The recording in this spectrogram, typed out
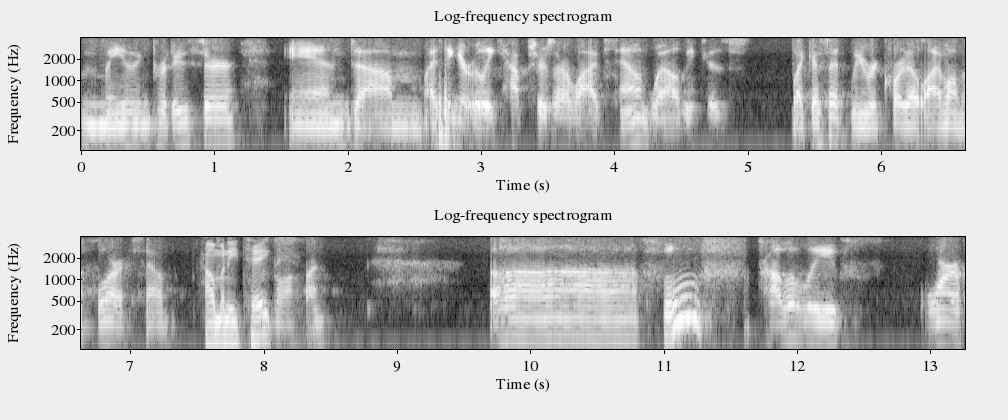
amazing producer and um, i think it really captures our live sound well because like i said we record it live on the floor so How many takes? Uh, oof, probably four or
